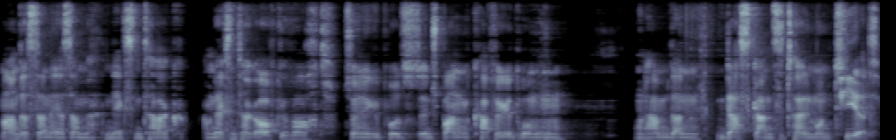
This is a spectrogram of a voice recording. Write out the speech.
machen das dann erst am nächsten Tag. Am nächsten Tag aufgewacht, Zähne geputzt, entspannt, Kaffee getrunken und haben dann das ganze Teil montiert.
